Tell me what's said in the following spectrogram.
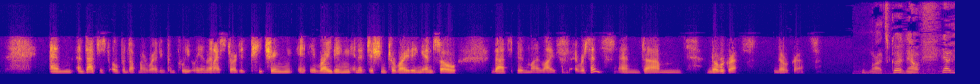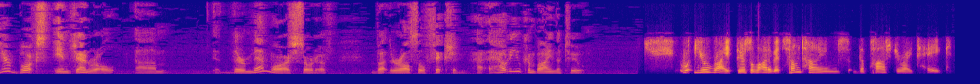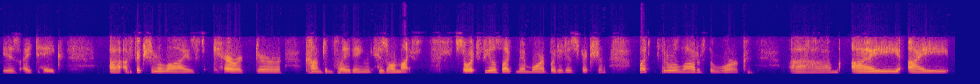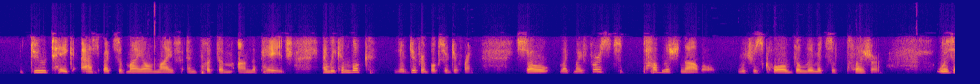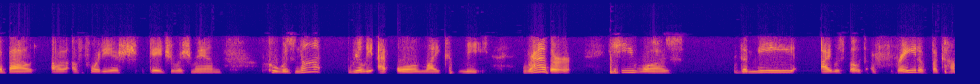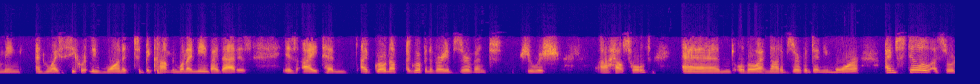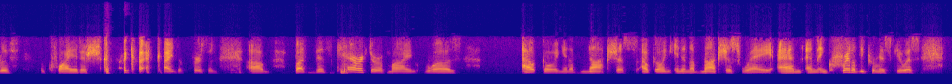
And and that just opened up my writing completely. And then I started teaching writing in addition to writing. And so that's been my life ever since. And um, no regrets. No regrets. Well, that's good. Now, now your books in general, um, they're memoirs, sort of, but they're also fiction. How do you combine the two? Well, you're right. There's a lot of it. Sometimes the posture I take is I take uh, a fictionalized character contemplating his own life. So it feels like memoir, but it is fiction. But through a lot of the work, um, I I do take aspects of my own life and put them on the page. And we can look, you different books are different. So, like my first published novel, which was called The Limits of Pleasure, was about a 40 ish gay Jewish man who was not really at all like me. Rather, he was the me I was both afraid of becoming and who I secretly wanted to become. And what I mean by that is, is I tend, I've grown up, I grew up in a very observant Jewish uh, household. And although I'm not observant anymore, I'm still a sort of quietish kind of person. Um, but this character of mine was outgoing and obnoxious, outgoing in an obnoxious way, and and incredibly promiscuous,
